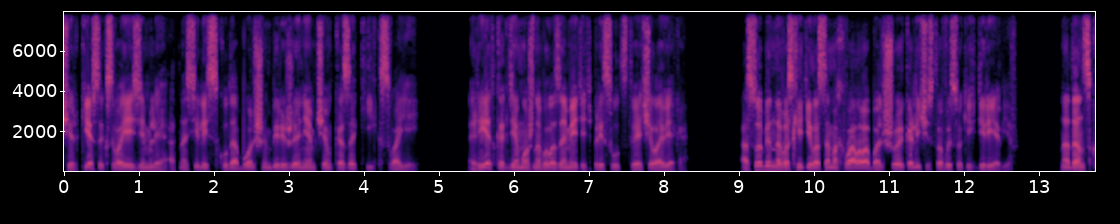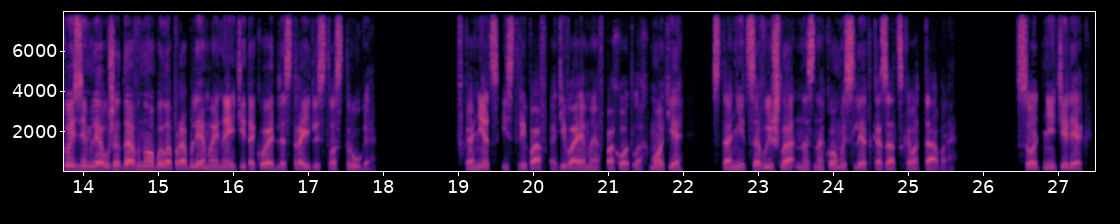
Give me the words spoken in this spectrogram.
Черкесы к своей земле относились с куда большим бережением, чем казаки к своей. Редко где можно было заметить присутствие человека. Особенно восхитило Самохвалова большое количество высоких деревьев. На Донской земле уже давно было проблемой найти такое для строительства струга. В конец истрепав одеваемое в поход лохмотья, станица вышла на знакомый след казацкого табора. Сотни телег,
